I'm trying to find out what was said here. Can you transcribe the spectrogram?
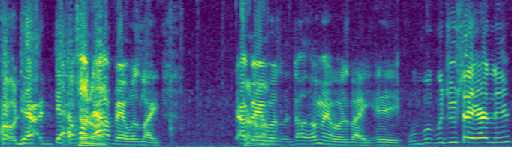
Oh, that, that, Turn that man was like, that Turn man around. was, that man was like, hey, what would you say earlier?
